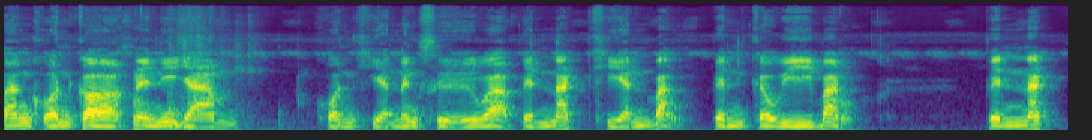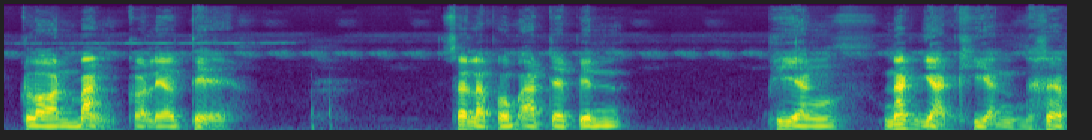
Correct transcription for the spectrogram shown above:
บางคนก็ให้นิยามคนเขียนหนังสือว่าเป็นนักเขียนบ้าง เป็นกวีบ้าง เป็นนักกลอนบ้างก็แล้วแต่สำหรับผมอาจจะเป็นเพียงนักอยากเขียนนะครับ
